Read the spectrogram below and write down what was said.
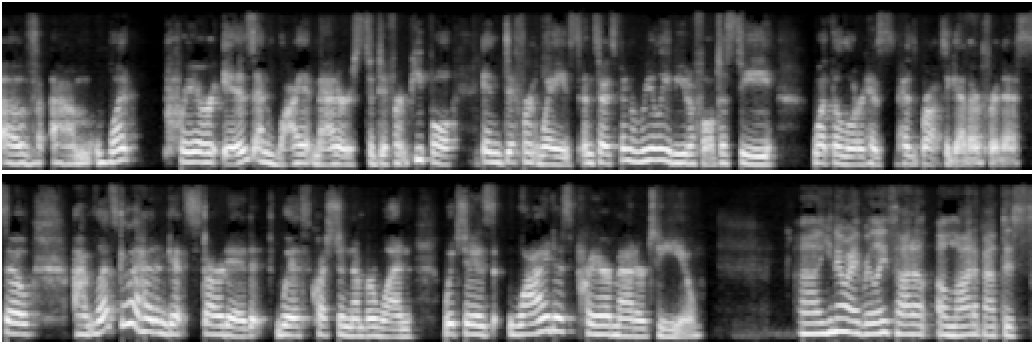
of um, what prayer is and why it matters to different people in different ways. And so it's been really beautiful to see what the Lord has has brought together for this. So um, let's go ahead and get started with question number one, which is why does prayer matter to you? Uh, you know, I really thought a, a, lot about this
